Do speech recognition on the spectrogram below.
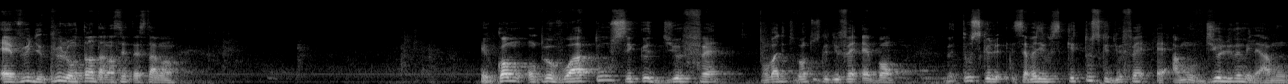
est vu depuis longtemps dans l'Ancien Testament. Et comme on peut voir tout ce que Dieu fait, on va dire tout ce que Dieu fait est bon. Mais tout ce que ça veut dire tout ce que Dieu fait est amour. Dieu lui-même, il est amour.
